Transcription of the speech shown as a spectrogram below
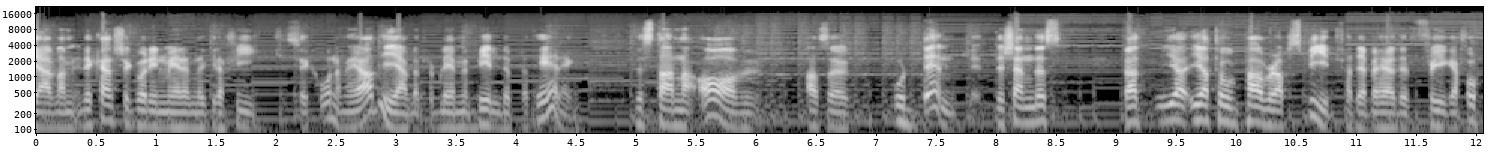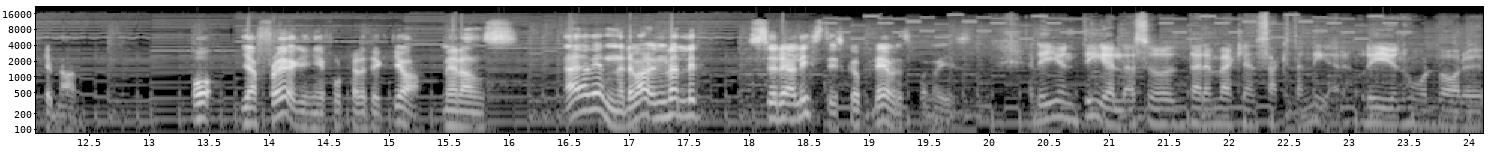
jävla... Det kanske går in mer än i grafiksektionen, men jag hade jävla problem med bilduppdatering. Det stannade av alltså ordentligt. Det kändes... För att jag, jag tog power-up speed för att jag behövde flyga fort ibland. Och jag flög inget fortare tyckte jag. Medans... Nej, jag vet inte. Det var en väldigt surrealistisk upplevelse på något vis. Det är ju en del alltså, där den verkligen saktar ner. Och det är ju en hårdvaru,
